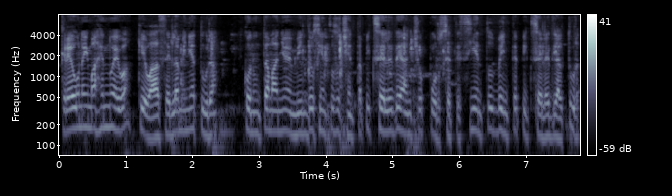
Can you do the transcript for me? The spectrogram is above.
Creo una imagen nueva que va a ser la miniatura con un tamaño de 1280 píxeles de ancho por 720 píxeles de altura.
